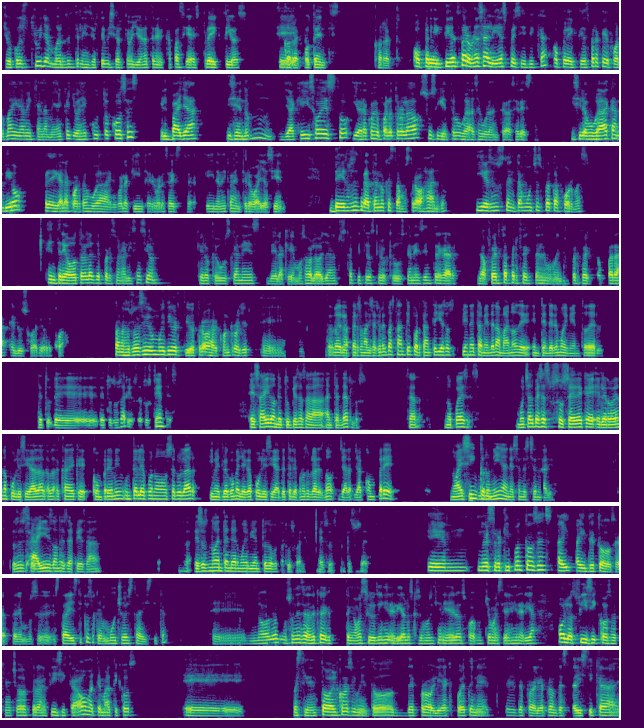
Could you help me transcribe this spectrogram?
yo construya modelos de inteligencia artificial que me ayuden a tener capacidades predictivas eh, potentes. Correcto. O predictivas para una salida específica o predictivas para que de forma dinámica, en la medida en que yo ejecuto cosas, él vaya diciendo, mm, ya que hizo esto y ahora cogió para el otro lado, su siguiente jugada seguramente va a ser esta. Y si la jugada cambió, prediga la cuarta jugada, luego la quinta, luego la sexta, o sea, que dinámicamente lo vaya haciendo. De eso se trata en lo que estamos trabajando y eso sustenta muchas plataformas, entre otras las de personalización, que lo que buscan es, de la que hemos hablado ya en otros capítulos, que lo que buscan es entregar la oferta perfecta en el momento perfecto para el usuario adecuado. Para nosotros ha sido muy divertido trabajar con Roger. Eh, la personalización es bastante importante y eso viene también de la mano de entender el movimiento del, de, tus usuarios, de tus clientes. Es ahí donde tú empiezas a, a entenderlos. O sea, no puedes, muchas veces sucede que el error en la publicidad acá de que compré un teléfono celular y luego me llega publicidad de teléfonos celulares. No, ya, ya compré. No hay sincronía en ese escenario. Entonces ahí es donde se empieza. Eso es no entender muy bien tu, tu usuario. Eso es lo que sucede. En nuestro equipo entonces hay, hay de todo, o sea, tenemos eh, estadísticos, hay mucho de estadística, eh, no, no, son necesariamente que tengamos estudios de ingeniería, los que somos ingenieros o mucho maestría en ingeniería, o los físicos o que han hecho doctorado en física o matemáticos, eh, pues tienen todo el conocimiento de probabilidad que puede tener, eh, de probabilidad, perdón, de estadística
